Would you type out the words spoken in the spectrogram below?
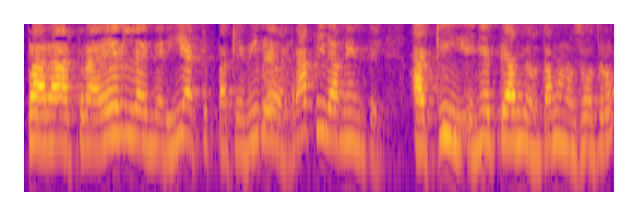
para atraer la energía para que vibre rápidamente aquí, en este ámbito donde estamos nosotros,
